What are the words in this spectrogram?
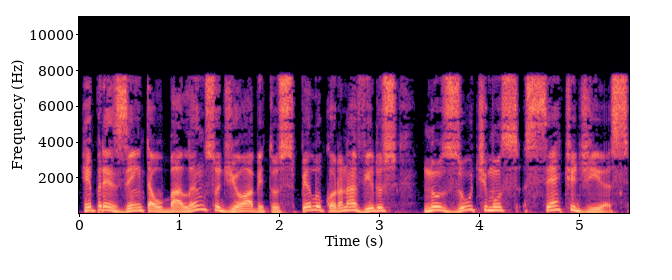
representa o balanço de óbitos pelo coronavírus nos últimos sete dias.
